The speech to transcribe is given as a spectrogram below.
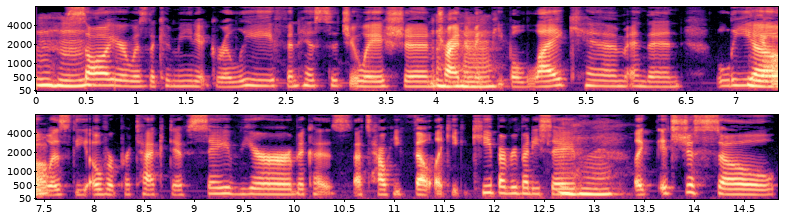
mm-hmm. Sawyer was the comedic relief in his situation, mm-hmm. trying to make mm-hmm. people like him. And then Leo yeah. was the overprotective savior because that's how he felt like he could keep everybody safe. Mm-hmm. Like, it's just so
